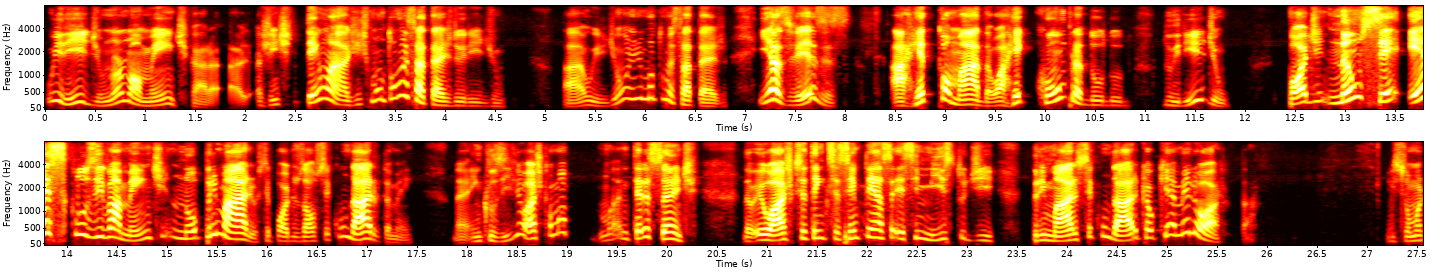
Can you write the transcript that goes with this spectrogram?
O Iridium, normalmente, cara, a, a, gente tem uma. A gente montou uma estratégia do Iridium. Tá? O Iridium, a gente montou uma estratégia. E às vezes, a retomada ou a recompra do, do, do Iridium pode não ser exclusivamente no primário. Você pode usar o secundário também. Né? Inclusive, eu acho que é uma, uma interessante. Eu acho que você tem que você sempre tem essa, esse misto de primário e secundário, que é o que é melhor. Tá? Isso é uma,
